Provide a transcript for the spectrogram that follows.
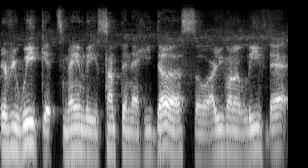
every week it's mainly something that he does. So are you going to leave that,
